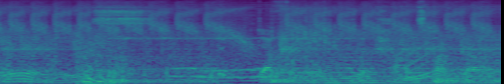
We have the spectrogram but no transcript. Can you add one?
It is. Definitely shine spark going.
